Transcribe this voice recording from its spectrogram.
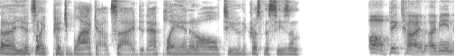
uh, it's like pitch black outside. Did that play in at all to the Christmas season? Oh, big time. I mean,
